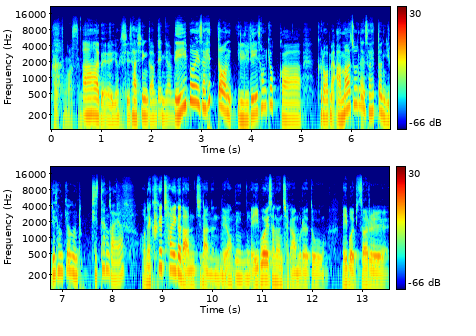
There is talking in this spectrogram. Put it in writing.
그랬던 것 같습니다. 아, 네. 역시 자신감 중요합니다. 네이버에서 했던 일의 성격과 그러면 아마존에서 했던 일의 성격은 또 비슷한가요? 어, 네, 크게 차이가 나진 않는데요. 음, 네네. 네이버에서는 제가 아무래도 네이버 입사를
